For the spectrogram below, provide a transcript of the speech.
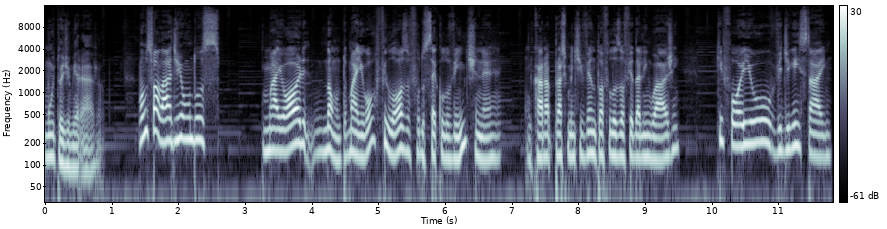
muito admirável. Vamos falar de um dos maiores, não, do maior filósofo do século XX, né? Um cara praticamente inventou a filosofia da linguagem, que foi o Wittgenstein.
